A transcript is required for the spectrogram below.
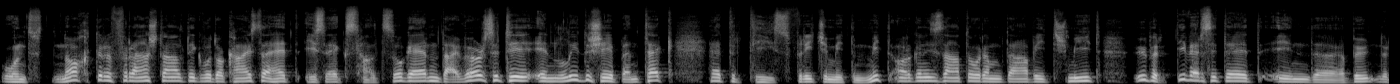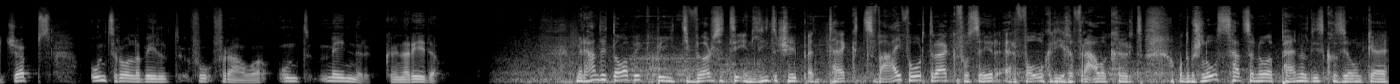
Und nach der Veranstaltung, wo da geheißen hat, ich sag's halt so gern, Diversity in Leadership and Tech, hat der Thies Fritsche mit dem Mitorganisator David Schmid über Diversität in den Bündner Jobs und das Rollenbild von Frauen und Männern können reden. Wir haben heute Abend bei Diversity in Leadership and Tech zwei Vorträge von sehr erfolgreichen Frauen gehört. Und am Schluss hat es noch eine Panel-Diskussion gegeben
